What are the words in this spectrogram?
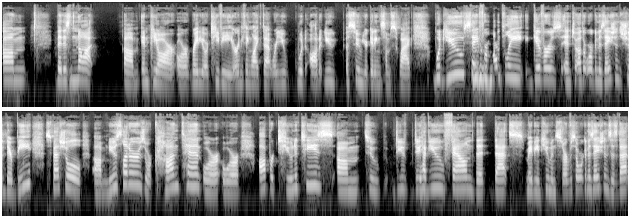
um, that is not um, NPR or radio or TV or anything like that, where you would audit, you assume you're getting some swag. Would you say for monthly givers and to other organizations, should there be special um, newsletters or content or or opportunities um, to do you do have you found that that's maybe in human service organizations is that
